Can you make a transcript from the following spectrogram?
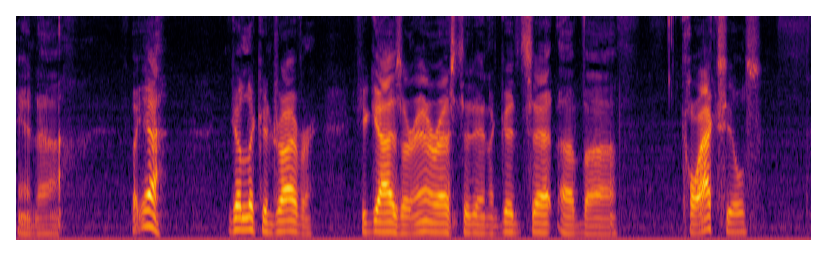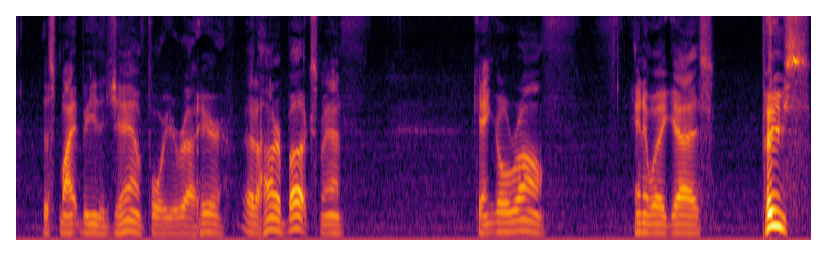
And uh, but yeah, good looking driver if you guys are interested in a good set of uh, coaxials, this might be the jam for you right here. At a hundred bucks, man. Can't go wrong. Anyway, guys, peace.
